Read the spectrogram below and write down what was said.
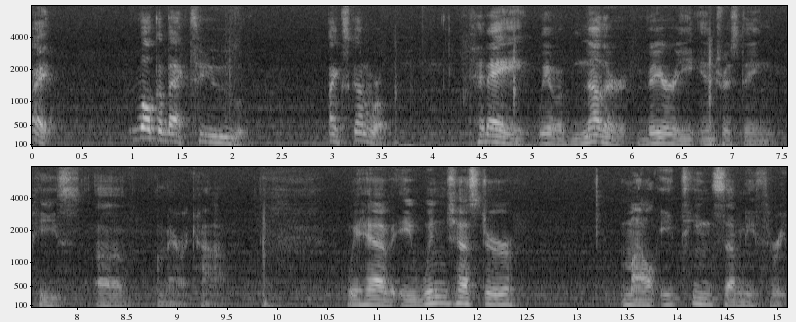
All right, welcome back to Mike's Gun World. Today we have another very interesting piece of Americana. We have a Winchester Model 1873.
